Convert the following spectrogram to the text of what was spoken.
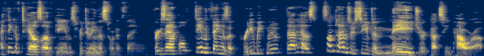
I think of Tales of games for doing this sort of thing. For example, Demon Fang is a pretty weak move that has sometimes received a major cutscene power up.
